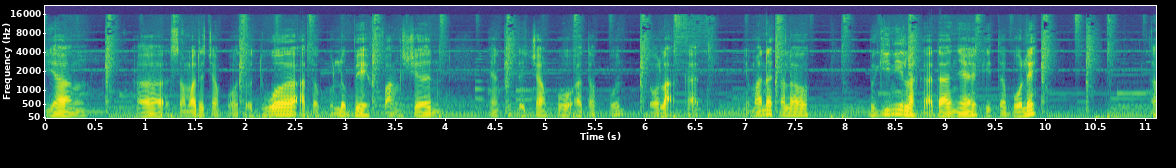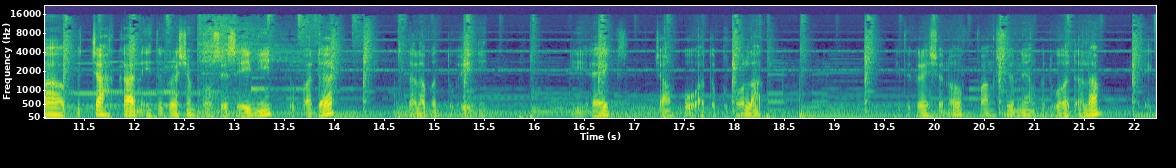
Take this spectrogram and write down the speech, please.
yang uh, sama ada campur atau dua ataupun lebih function yang kita campur ataupun tolakkan. Yang mana kalau beginilah keadaannya kita boleh uh, pecahkan integration proses A ini kepada dalam bentuk A ini. Dx campur ataupun tolak integration of function yang kedua dalam x.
